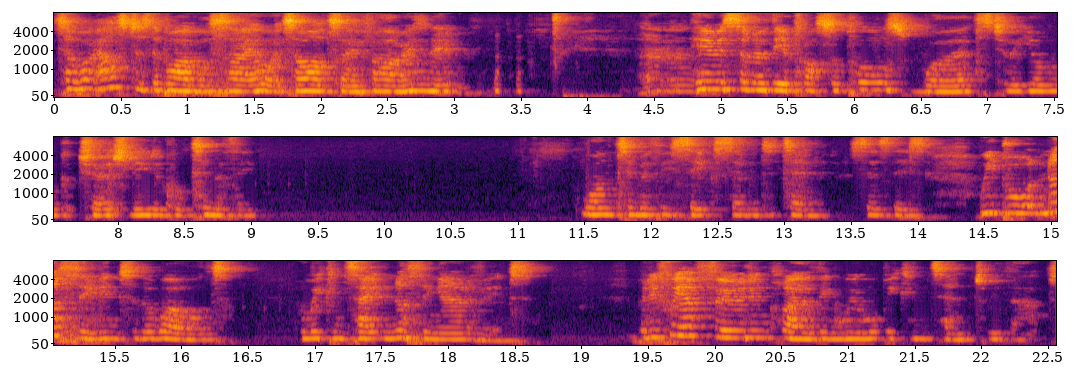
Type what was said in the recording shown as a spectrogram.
So, what else does the Bible say? Oh, it's hard so far, isn't it? Here are some of the Apostle Paul's words to a young church leader called Timothy. 1 Timothy 6 7 to 10 says this We brought nothing into the world, and we can take nothing out of it. But if we have food and clothing, we will be content with that.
